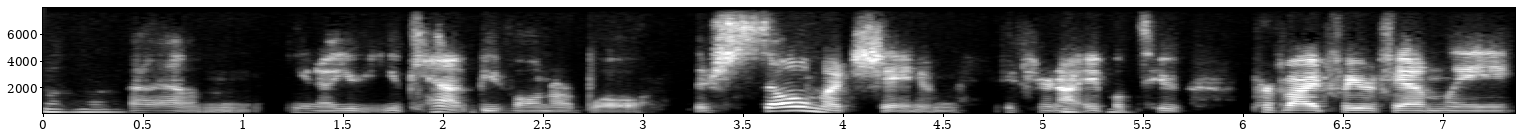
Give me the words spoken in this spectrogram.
mm-hmm. um, you know you, you can't be vulnerable there's so much shame if you're not able mm-hmm. to provide for your family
